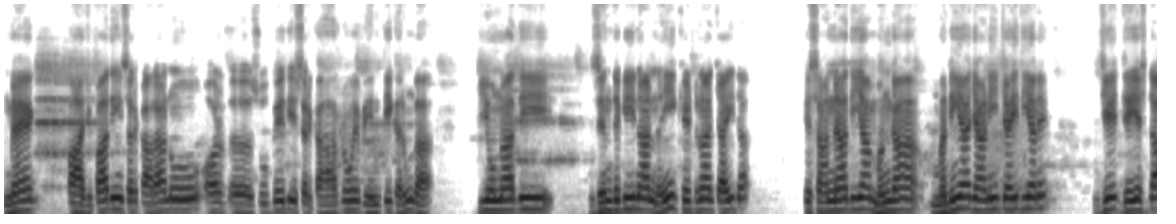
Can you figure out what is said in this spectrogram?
ਮੈਂ ਭਾਜਪਾ ਦੀ ਸਰਕਾਰਾਂ ਨੂੰ ਔਰ ਸੂਬੇ ਦੀ ਸਰਕਾਰ ਨੂੰ ਇਹ ਬੇਨਤੀ ਕਰੂੰਗਾ ਕਿ ਉਹਨਾਂ ਦੀ ਜ਼ਿੰਦਗੀ ਨਾਲ ਨਹੀਂ ਖੇਡਣਾ ਚਾਹੀਦਾ। ਕਿਸਾਨਾਂ ਦੀਆਂ ਮੰਗਾਂ ਮੰਨੀਆਂ ਜਾਣੀ ਚਾਹੀਦੀਆਂ ਨੇ। ਜੇ ਦੇਸ਼ ਦਾ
